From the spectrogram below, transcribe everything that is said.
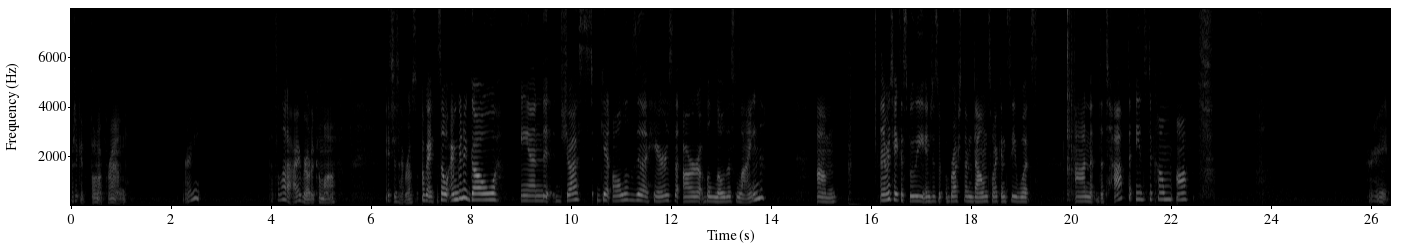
wish I could phone a friend right? That's a lot of eyebrow to come off. It's just eyebrows. Okay, so I'm going to go and just get all of the hairs that are below this line. Um, and I'm going to take the spoolie and just brush them down so I can see what's on the top that needs to come off. Alright,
